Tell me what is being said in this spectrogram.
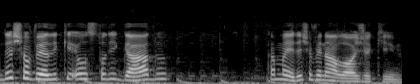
Deixa eu ver ali que eu estou ligado. Calma aí, deixa eu ver na loja aqui.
